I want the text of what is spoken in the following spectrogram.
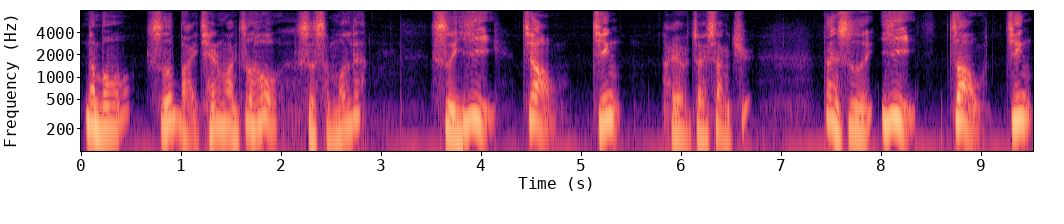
那么十百千万之后是什么呢？是亿兆京，还要再上去。但是亿兆京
